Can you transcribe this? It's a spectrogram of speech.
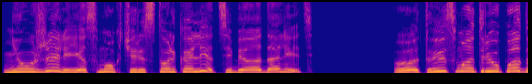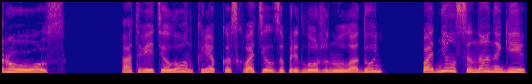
«Неужели я смог через столько лет тебя одолеть?» «А ты, смотрю, подрос!» Ответил он, крепко схватил за предложенную ладонь, поднялся на ноги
